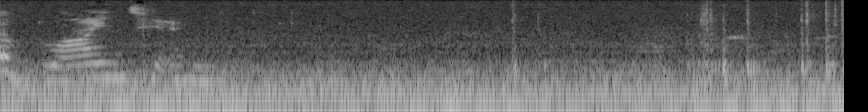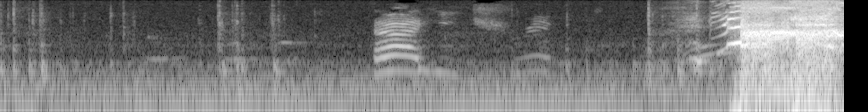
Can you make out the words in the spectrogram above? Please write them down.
gonna blind him. Ah, he tripped. Yeah!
